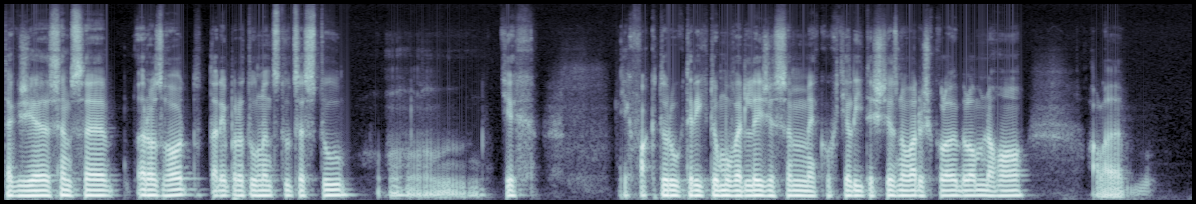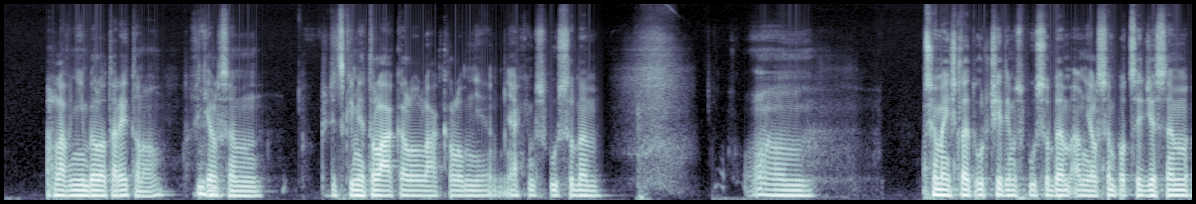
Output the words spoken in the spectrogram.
Takže jsem se rozhodl tady pro tuhle tu cestu těch, těch faktorů, který k tomu vedli, že jsem jako chtěl jít ještě znova do školy, bylo mnoho, ale hlavní bylo tady to, no. Chtěl mm-hmm. jsem, vždycky mě to lákalo, lákalo mě nějakým způsobem um, přemýšlet určitým způsobem a měl jsem pocit, že jsem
